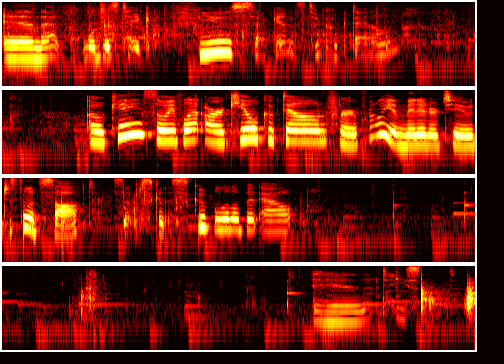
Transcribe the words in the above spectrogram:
And that will just take a few seconds to cook down. Okay, so we've let our kale cook down for probably a minute or two, just till it's soft. So I'm just gonna scoop a little bit out. And taste it.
